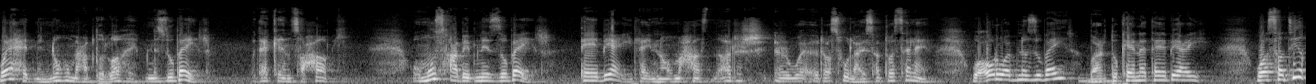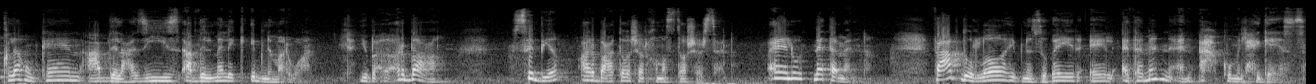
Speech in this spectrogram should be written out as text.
واحد منهم عبد الله بن الزبير وده كان صحابي ومصعب بن الزبير تابعي لأنه ما حضرش الرسول عليه الصلاة والسلام. وعروة بن الزبير برضه كان تابعي. وصديق لهم كان عبد العزيز عبد الملك ابن مروان. يبقى أربعة. صبية 14 15 سنة. قالوا نتمنى. فعبد الله بن الزبير قال أتمنى أن أحكم الحجاز.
